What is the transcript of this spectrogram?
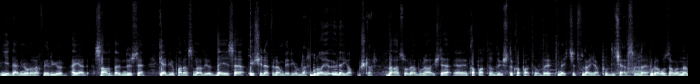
7 emin olarak veriyor. Eğer sağ döndüyse geliyor parasını alıyor. Değilse eşine falan veriyorlar. Burayı öyle yapmışlar. Daha sonra bura işte e, kapatıldı, üstü kapatıldı. Mescit falan yapıldı içerisinde. Bura o zamandan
